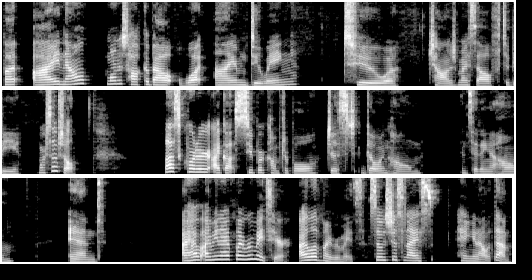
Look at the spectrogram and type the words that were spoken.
But I now want to talk about what I'm doing to challenge myself to be more social. Last quarter, I got super comfortable just going home and sitting at home. And I have, I mean, I have my roommates here. I love my roommates. So it's just nice hanging out with them.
